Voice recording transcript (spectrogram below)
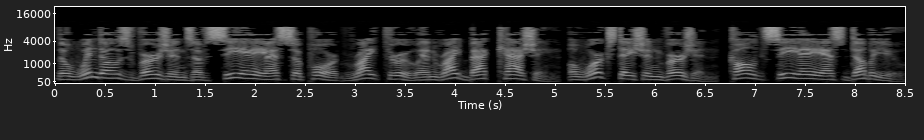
The Windows versions of CAS support write-through and write-back caching. A workstation version, called CASW,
